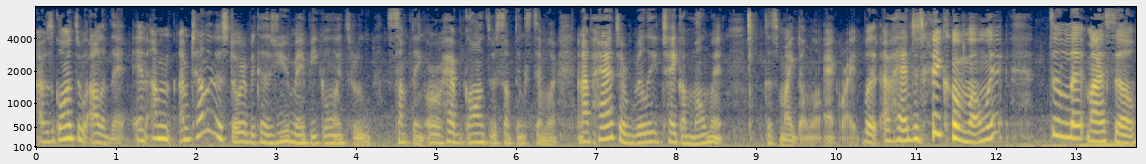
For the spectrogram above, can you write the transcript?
I was going through all of that. And I'm I'm telling this story because you may be going through something or have gone through something similar. And I've had to really take a moment because Mike don't want to act right, but I've had to take a moment to let myself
